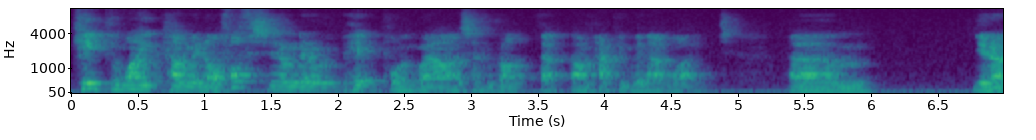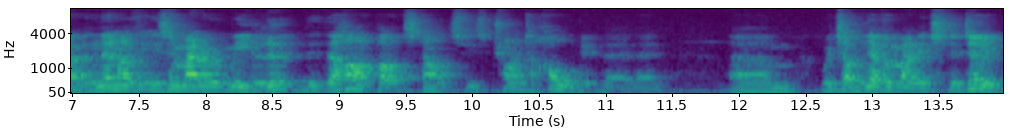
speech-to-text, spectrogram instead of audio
keep the weight coming off, obviously I'm going to hit a point where I say, right, that, I'm happy with that weight. Um, you know, and then I, it's a matter of me. The- hard part starts is trying to hold it there then, um, which I've never managed to do.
